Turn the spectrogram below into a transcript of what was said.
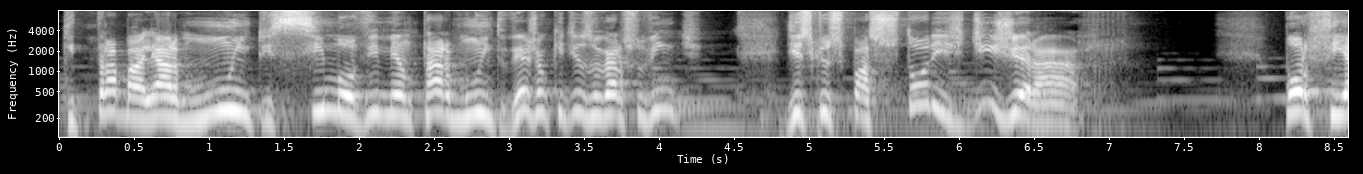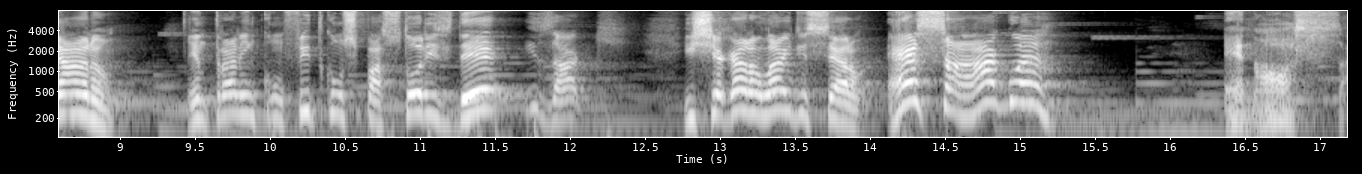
que trabalhar muito e se movimentar muito. Veja o que diz o verso 20. Diz que os pastores de Gerar porfiaram, entraram em conflito com os pastores de Isaac. E chegaram lá e disseram: Essa água é nossa.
